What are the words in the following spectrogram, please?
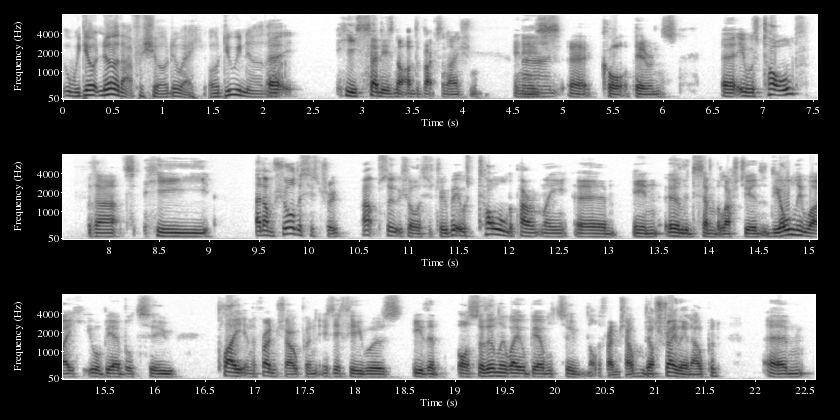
we don't know that for sure, do we? Or do we know that? uh, he said he's not had the vaccination in his uh, court appearance. Uh, he was told that he and I'm sure this is true, absolutely sure this is true, but it was told apparently um, in early December last year that the only way he will be able to play in the French Open is if he was either, or so the only way he'll be able to, not the French Open, the Australian Open. Um,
